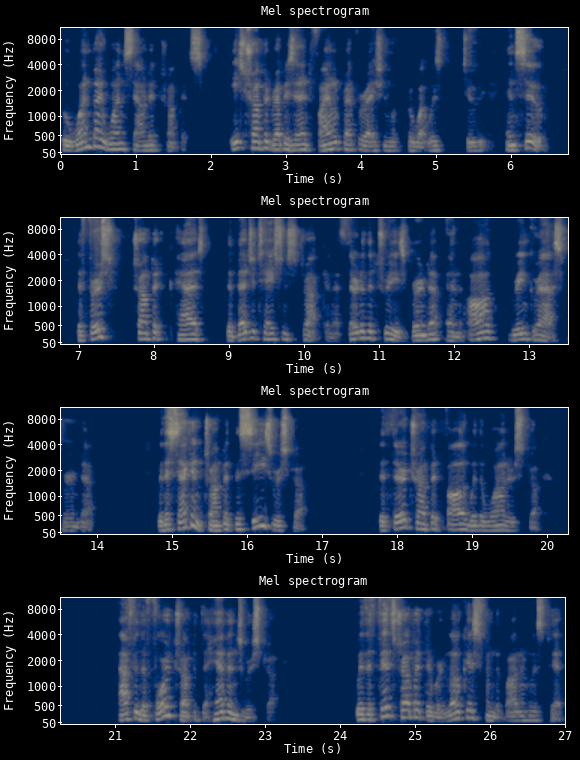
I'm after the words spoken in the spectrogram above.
who one by one sounded trumpets. Each trumpet represented final preparation for what was to ensue. The first trumpet had the vegetation struck, and a third of the trees burned up, and all green grass burned up. With the second trumpet, the seas were struck. The third trumpet followed with the waters struck. After the fourth trumpet, the heavens were struck. With the fifth trumpet, there were locusts from the bottomless pit.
